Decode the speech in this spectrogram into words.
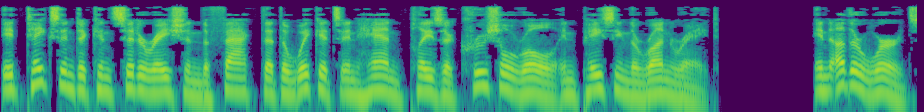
It takes into consideration the fact that the wickets in hand plays a crucial role in pacing the run rate. In other words,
